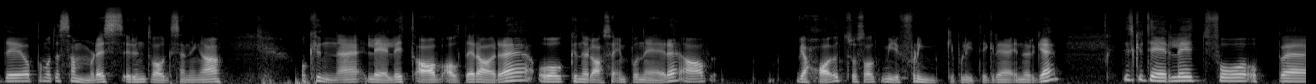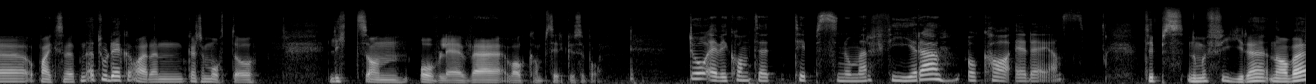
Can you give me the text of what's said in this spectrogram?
det å på en måte samles rundt valgsendinga og kunne le litt av alt det rare og kunne la seg imponere av Vi har jo tross alt mye flinke politikere i Norge. Diskutere litt, få opp eh, oppmerksomheten. Jeg tror det kan være en kanskje måte å litt sånn overleve valgkampsirkuset på. Da er vi kommet til tips nummer fire, og hva er det, Jens? Tips nummer fire, Nave,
